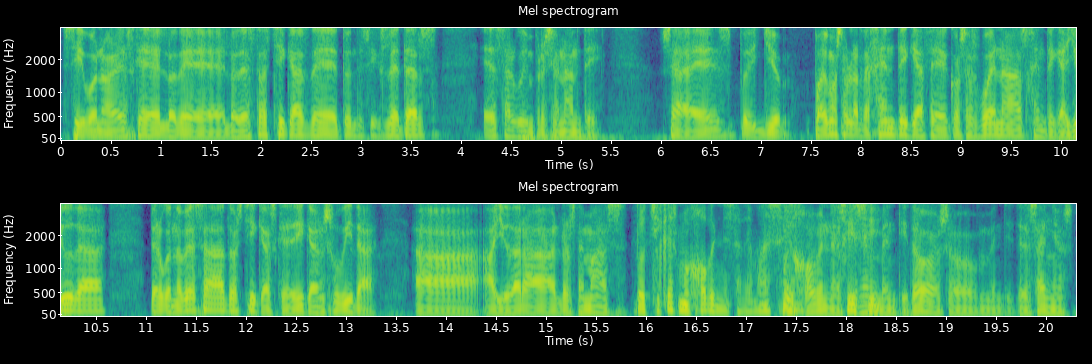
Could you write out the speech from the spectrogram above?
Sí, bueno, es que lo de, lo de estas chicas de 26 Letters es algo impresionante. O sea, es, yo, podemos hablar de gente que hace cosas buenas, gente que ayuda, pero cuando ves a dos chicas que dedican su vida a, ayudar a los demás. Dos chicas muy jóvenes, además. Muy ¿eh? jóvenes, tienen 22 o 23 años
